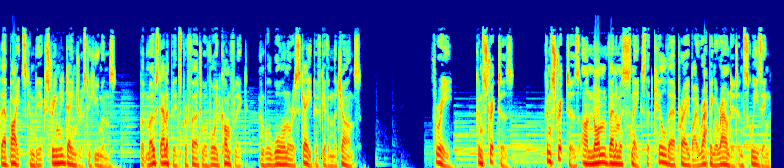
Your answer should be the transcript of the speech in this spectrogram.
Their bites can be extremely dangerous to humans, but most elapids prefer to avoid conflict and will warn or escape if given the chance. 3. Constrictors. Constrictors are non-venomous snakes that kill their prey by wrapping around it and squeezing.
